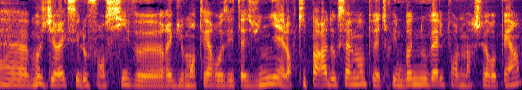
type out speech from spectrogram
Euh, moi, je dirais que c'est l'offensive réglementaire aux États-Unis, alors qui paradoxalement peut être une bonne nouvelle pour le marché européen.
